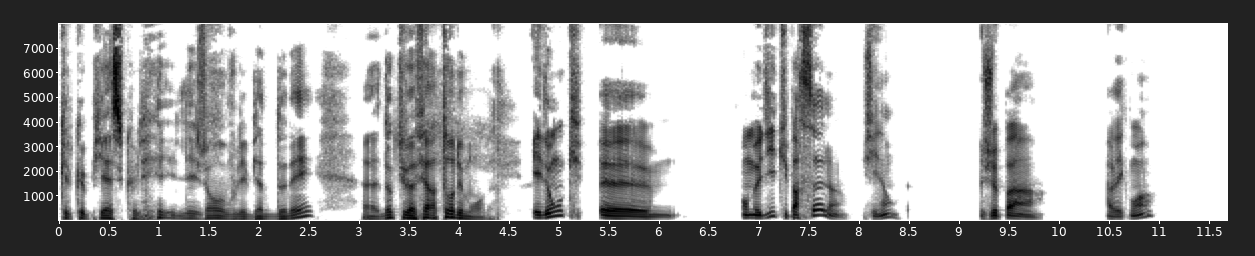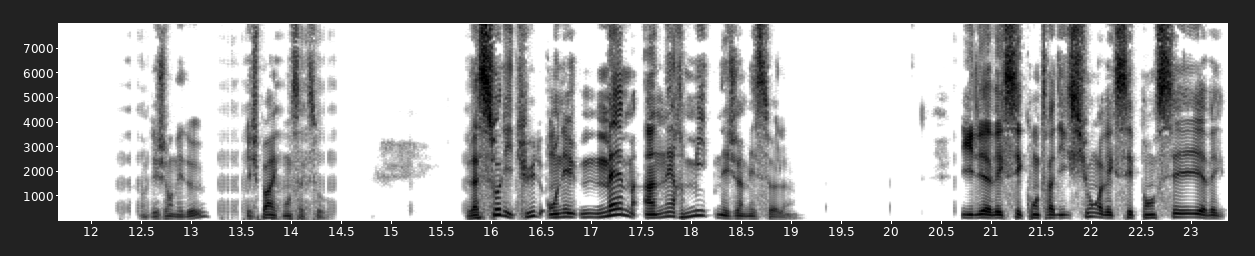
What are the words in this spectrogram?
quelques pièces que les, gens voulaient bien te donner. donc tu vas faire un tour du monde. Et donc, on me dit, tu pars seul? Je dis non. Je pars avec moi. déjà, on est deux. Et je pars avec mon saxo. La solitude, on est même un ermite n'est jamais seul il est avec ses contradictions, avec ses pensées, avec.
